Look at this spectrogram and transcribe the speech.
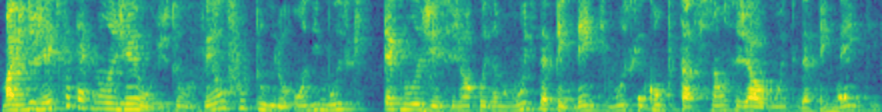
Mas do jeito que a tecnologia é hoje, tu vê um futuro onde música e tecnologia seja uma coisa muito dependente, música e computação seja algo muito dependente,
